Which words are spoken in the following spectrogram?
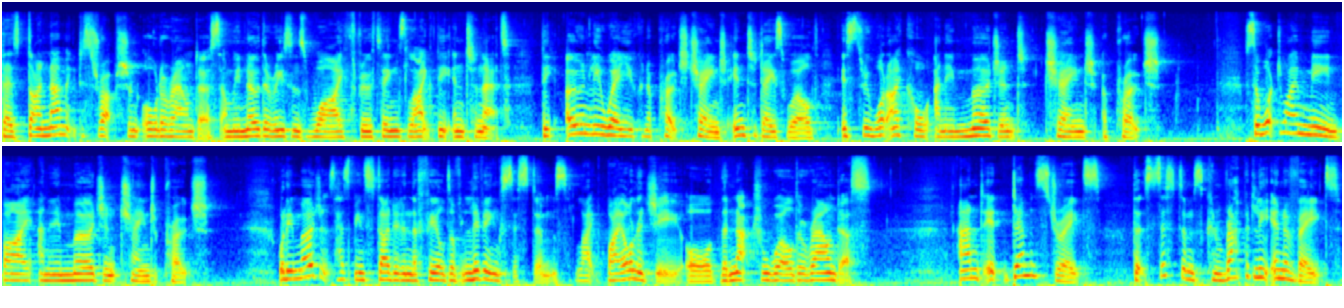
there's dynamic disruption all around us, and we know the reasons why through things like the internet. The only way you can approach change in today's world is through what I call an emergent change approach. So, what do I mean by an emergent change approach? Well, emergence has been studied in the field of living systems like biology or the natural world around us. And it demonstrates that systems can rapidly innovate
